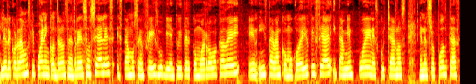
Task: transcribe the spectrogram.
Les recordamos que pueden encontrarnos en redes sociales. Estamos en Facebook y en Twitter como arroba Codey, en Instagram como Codey Oficial y también pueden escucharnos en nuestro podcast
